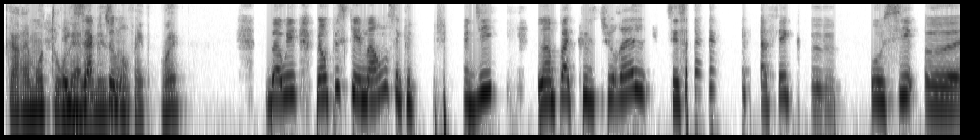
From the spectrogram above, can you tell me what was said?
carrément tourné à la maison en Exactement. fait. Ouais, Bah oui, mais en plus, ce qui est marrant, c'est que tu dis l'impact culturel, c'est ça qui a fait que aussi euh,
